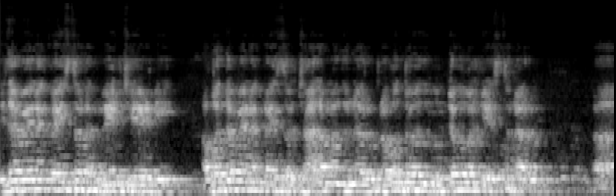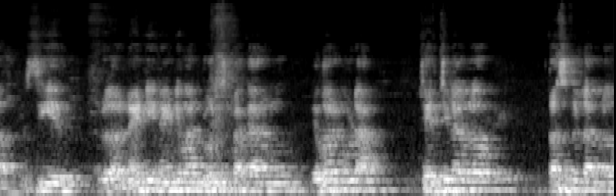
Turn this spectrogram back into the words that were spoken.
నిజమైన క్రైస్తవులకు మేలు చేయండి. అబద్ధమైన క్రైస్తవులు చాలామంది ఉన్నారు. ప్రభుత్వ ఉద్యోగాలు చేస్తున్నారు. నైన్టీన్ నైన్టీ వన్ రూల్స్ ప్రకారం ఎవరు కూడా చర్చిలలో ట్రస్టులలో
